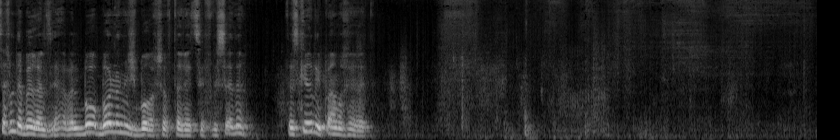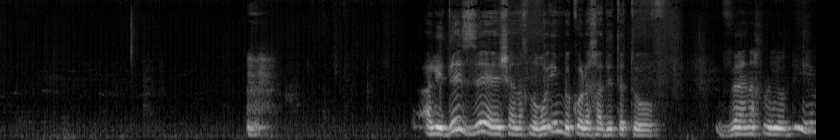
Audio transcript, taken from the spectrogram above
צריך לדבר על זה, אבל בוא, בוא לא נשבור עכשיו את הרצף, בסדר? תזכיר לי פעם אחרת. על ידי זה שאנחנו רואים בכל אחד את הטוב, ואנחנו יודעים,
